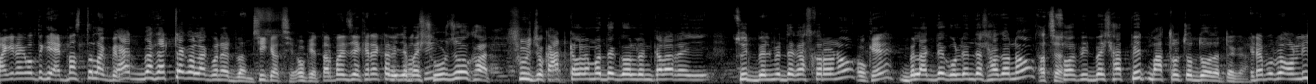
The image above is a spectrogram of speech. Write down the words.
বাকি টাকা বলতে কি অ্যাডভান্স তো লাগবে অ্যাডভান্স এক টাকা লাগবে না অ্যাডভান্স ঠিক আছে ওকে তারপরে যে এখানে একটা সূর্য খাট সূর্য কাঠ কালারের মধ্যে গোল্ডেন কালার এই সুইট বেলমেট দিয়ে কাজ করানো। ওকে ব্ল্যাক দিয়ে গোল্ডেন দিয়ে সাজানো। আচ্ছা। ছয় ফিট বাই সাত ফিট মাত্র চোদ্দ হাজার টাকা। এটা পড়বে অনলি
